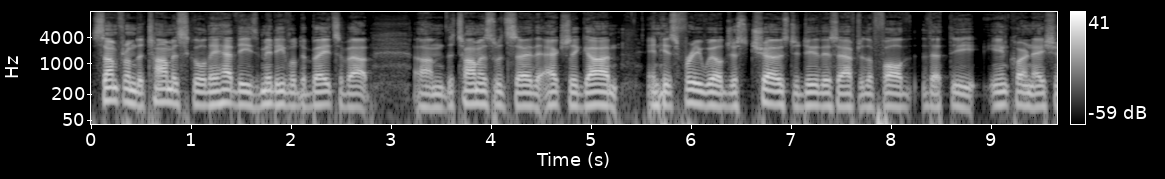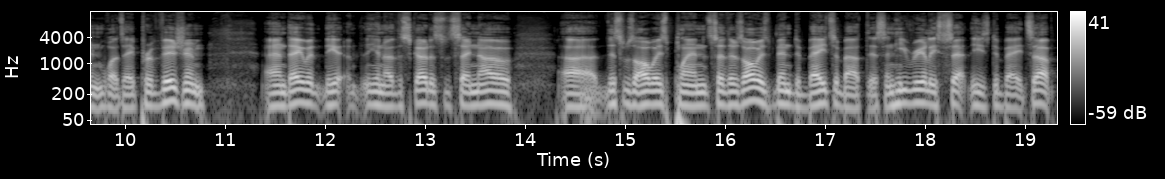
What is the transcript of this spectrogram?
Some from the Thomas school, they had these medieval debates about um, the Thomas would say that actually God, in his free will, just chose to do this after the fall, that the incarnation was a provision. And they would, the, you know, the Scotus would say, no, uh, this was always planned. So there's always been debates about this. And he really set these debates up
